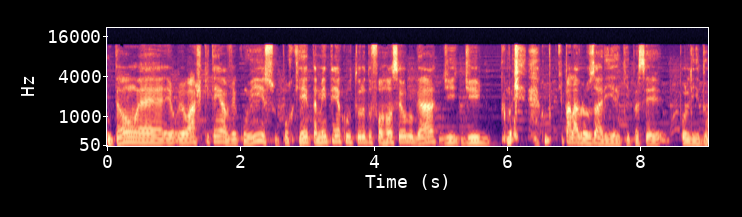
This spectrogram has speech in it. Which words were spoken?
Então, é, eu, eu acho que tem a ver com isso, porque também tem a cultura do forró ser o lugar de. de como que, como que palavra eu usaria aqui pra ser polido?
